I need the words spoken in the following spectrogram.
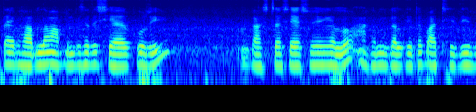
তাই ভাবলাম আপনাদের সাথে শেয়ার করি। কাজটা শেষ হয়ে গেল, আগামীকালকে এটা পাঠিয়ে দিব।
